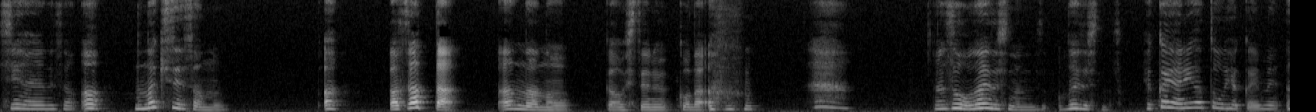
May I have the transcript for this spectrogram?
石井彩音さん。あ七期生さんの。あわかった。アンナの顔してる子だ。あそう同い年なんです。同い年なんです。100回ありがとう。100回目。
